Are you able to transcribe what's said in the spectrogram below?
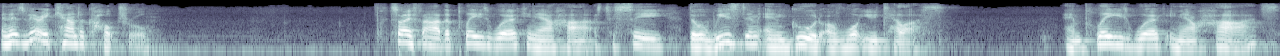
and it's very countercultural. So, Father, please work in our hearts to see the wisdom and good of what you tell us. And please work in our hearts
